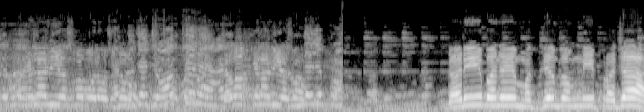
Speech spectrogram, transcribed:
કેટલા દિવસમાં બોલાવશો જવાબ કેટલા દિવસમાં? ગરીબ અને મધ્યમ વર્ગની પ્રજા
